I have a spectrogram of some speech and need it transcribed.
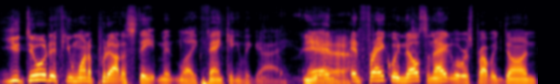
you do it if you want to put out a statement like thanking the guy. Yeah. and, and frankly, Nelson Agholor has probably done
